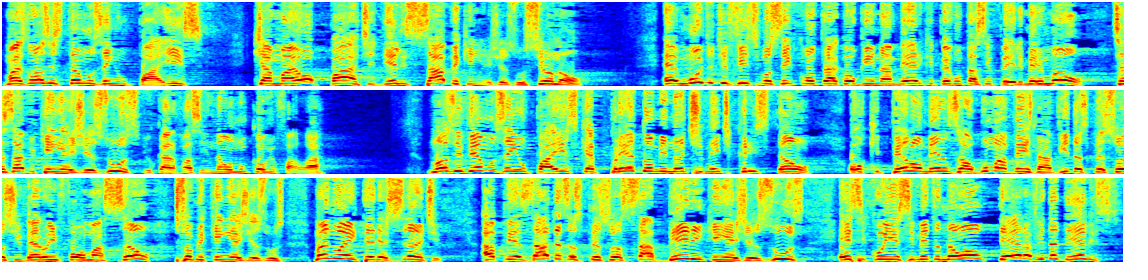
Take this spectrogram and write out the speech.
mas nós estamos em um país que a maior parte deles sabe quem é Jesus, sim ou não? É muito difícil você encontrar com alguém na América e perguntar assim para ele, meu irmão, você sabe quem é Jesus? E o cara fala assim, não, nunca ouviu falar. Nós vivemos em um país que é predominantemente cristão, ou que pelo menos alguma vez na vida as pessoas tiveram informação sobre quem é Jesus. Mas não é interessante? Apesar dessas pessoas saberem quem é Jesus, esse conhecimento não altera a vida deles.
